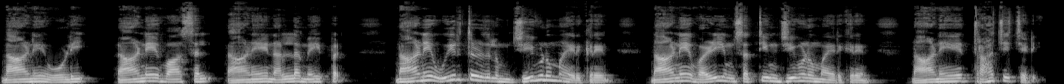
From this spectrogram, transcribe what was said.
நானே ஒளி நானே வாசல் நானே நல்ல மெய்ப்பன். நானே உயிர்த்தெழுதலும் ஜீவனுமாய் இருக்கிறேன். நானே வழியும் சத்தியும் ஜீவனுமாய் இருக்கிறேன். நானே திராட்சை செடி.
